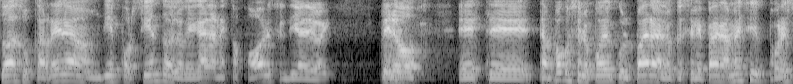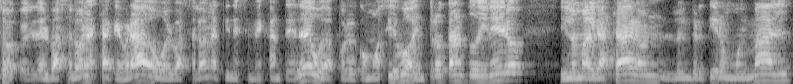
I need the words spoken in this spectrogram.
toda su carrera un 10% de lo que ganan estos jugadores el día de hoy. Pero este, tampoco se lo puede culpar a lo que se le paga a Messi, por eso el, el Barcelona está quebrado o el Barcelona tiene semejantes deudas, porque como decís vos, entró tanto dinero y lo malgastaron, lo invirtieron muy mal,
